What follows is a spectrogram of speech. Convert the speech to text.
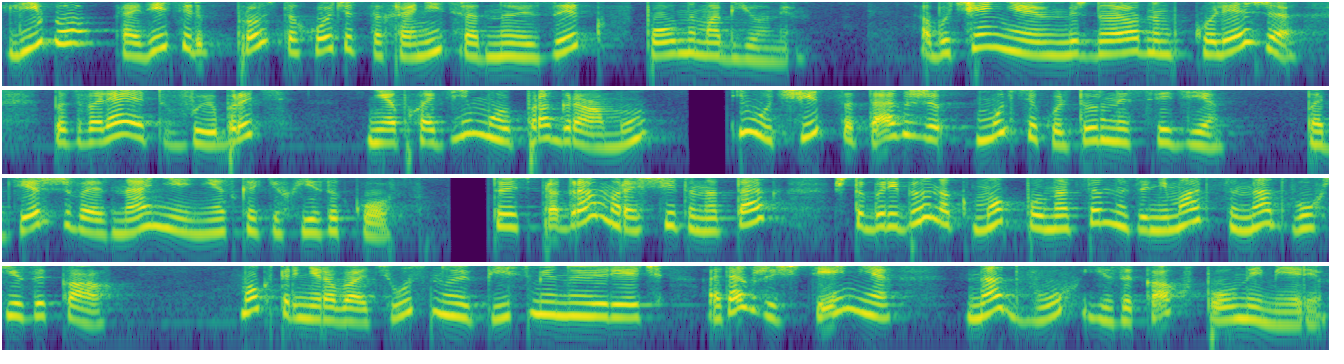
Либо родитель просто хочет сохранить родной язык в полном объеме. Обучение в международном колледже позволяет выбрать необходимую программу и учиться также в мультикультурной среде, поддерживая знание нескольких языков. То есть программа рассчитана так, чтобы ребенок мог полноценно заниматься на двух языках, мог тренировать устную, письменную речь, а также чтение на двух языках в полной мере.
